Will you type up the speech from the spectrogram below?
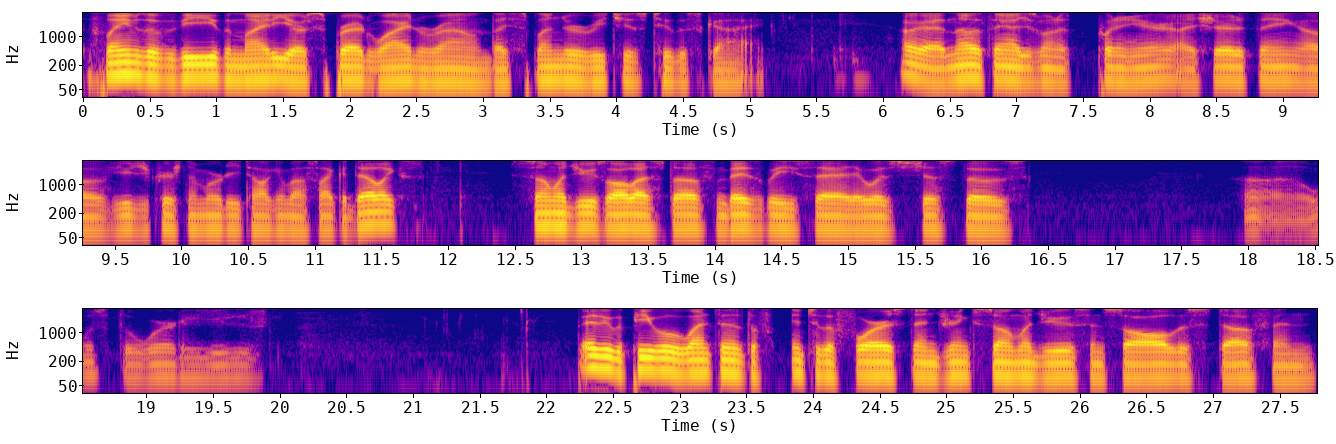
The flames of thee, the mighty, are spread wide around, thy splendor reaches to the sky. Okay, another thing I just want to put in here. I shared a thing of UG Krishnamurti talking about psychedelics, soma juice, all that stuff, and basically he said it was just those uh, what's the word he used? Basically, the people who went into the into the forest and drank soma juice and saw all this stuff, and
